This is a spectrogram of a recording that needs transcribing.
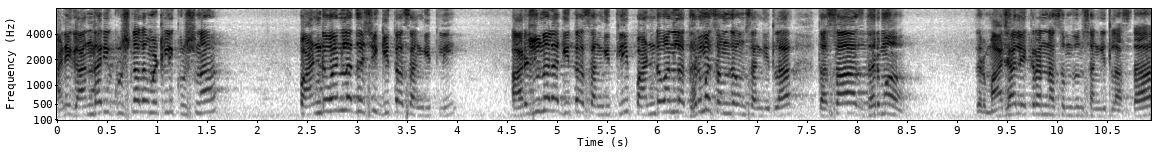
आणि गांधारी कृष्णाला म्हटली कृष्णा पांडवांना जशी गीता सांगितली अर्जुनाला गीता सांगितली पांडवांना धर्म समजावून सांगितला तसाच धर्म जर माझ्या लेकरांना समजून सांगितला असता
